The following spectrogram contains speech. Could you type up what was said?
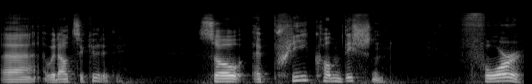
uh, without security. So a precondition for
